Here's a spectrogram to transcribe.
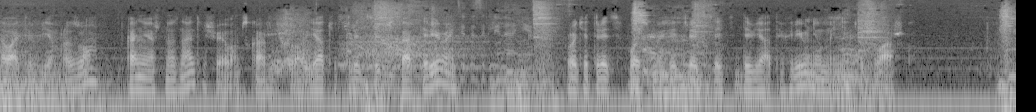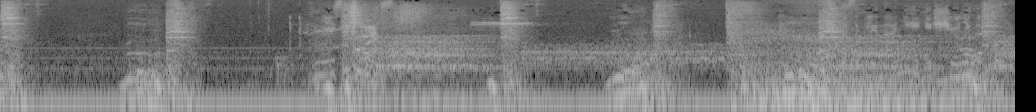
Давайте вб'ємо разом. Звісно, знаєте, що я вам скажу, що я тут 34 рівень, Это заклинание. проти 38 і 39 рівнів мені тут важко. Не сейчас. Это заклинание еще не готово.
